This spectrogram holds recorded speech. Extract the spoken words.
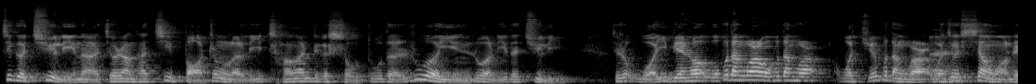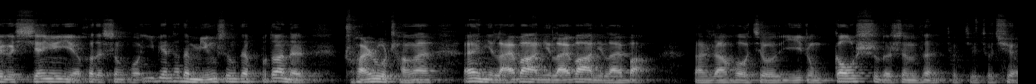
这个距离呢，就让他既保证了离长安这个首都的若隐若离的距离。就是我一边说我不当官儿，我不当官儿，我绝不当官我就向往这个闲云野鹤的生活。一边他的名声在不断的传入长安，哎，你来吧，你来吧，你来吧。但是然后就以一种高士的身份就就就去了。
